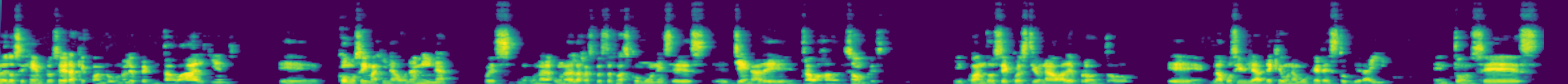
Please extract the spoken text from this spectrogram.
de los ejemplos era que cuando uno le preguntaba a alguien eh, cómo se imaginaba una mina, pues una, una de las respuestas más comunes es eh, llena de trabajadores hombres. Y cuando se cuestionaba de pronto la posibilidad de que una mujer estuviera ahí, entonces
